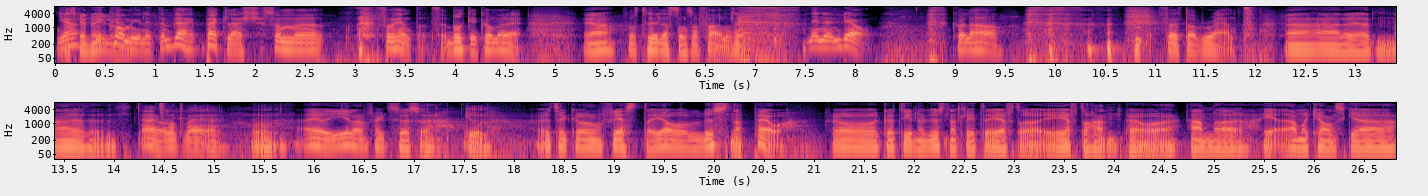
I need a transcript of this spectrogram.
Ja, det kom ju en liten backlash som förväntat. Det brukar komma det. Ja, Först hyllas den som fan och sen. Men ändå. Kolla här. Följt av rant. ja, det, nej, det, Nej, jag håller inte med. Mm, ja, jag gillar den faktiskt också. grym. Jag tycker de flesta jag har lyssnat på. För jag har gått in och lyssnat lite efter, i efterhand på andra eh, amerikanska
